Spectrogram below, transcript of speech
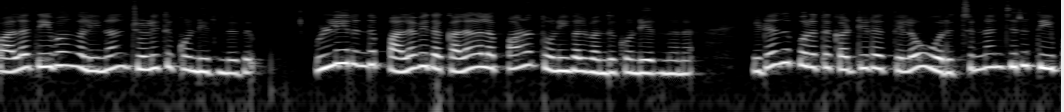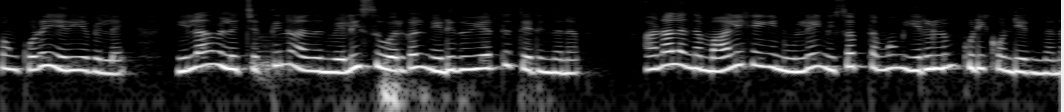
பல தீபங்களினால் ஜொலித்து கொண்டிருந்தது. உள்ளிருந்து பலவித கலகலப்பான துணிகள் வந்து கொண்டிருந்தன. இடதுபுறத்து கட்டிடத்திலோ ஒரு சின்னஞ்சிறு தீபம் கூட எரியவில்லை. நிலா வெளிச்சத்தின் அதன் வெளி சுவர்கள் நெடுதுயர்ந்து தெரிந்தன. ஆனால் அந்த மாளிகையின் உள்ளே நிசப்தமும் இருளும் குடிக்கொண்டிருந்தன.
